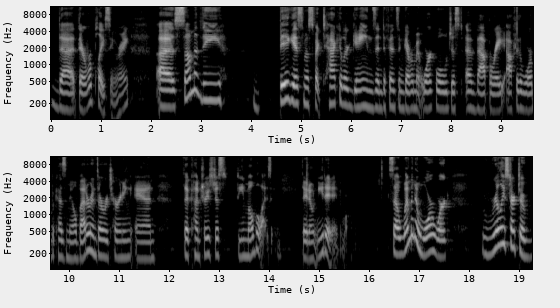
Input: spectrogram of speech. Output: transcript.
that they're replacing, right? Uh, some of the biggest, most spectacular gains in defense and government work will just evaporate after the war because male veterans are returning and the country's just demobilizing. They don't need it anymore. So, women in war work really start to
